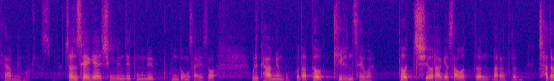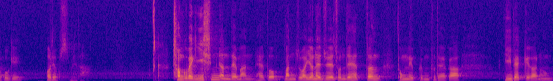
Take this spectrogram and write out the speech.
대한민국이었습니다. 전 세계 식민지 독립 운동사에서 우리 대한민국보다 더 긴 세월, 더 치열하게 싸웠던 나라들은 찾아보기 어렵습니다. 1920년대만 해도 만주와 연해주에 존재했던 독립군 부대가 200개가 넘습니다.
